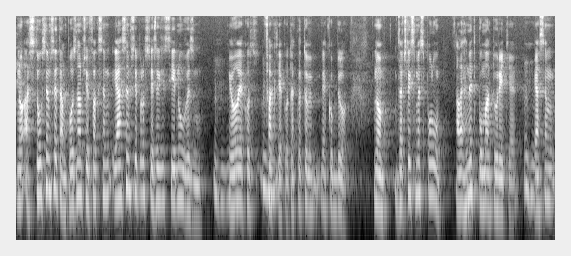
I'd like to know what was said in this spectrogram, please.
No a s tou jsem se tam poznal, že fakt jsem, já jsem si prostě řekl, že si jednou vezmu. Mm-hmm. Jo, jako mm-hmm. fakt, jako takhle to jako bylo. No, začali jsme spolu, ale hned po maturitě. Mm-hmm. Já jsem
